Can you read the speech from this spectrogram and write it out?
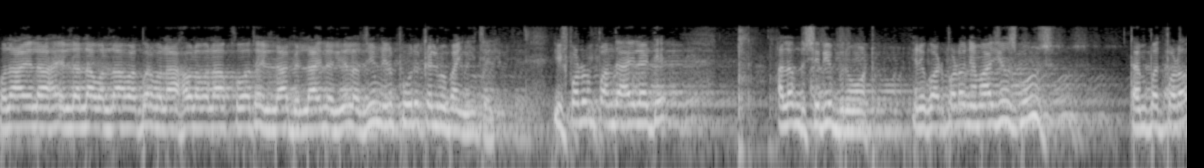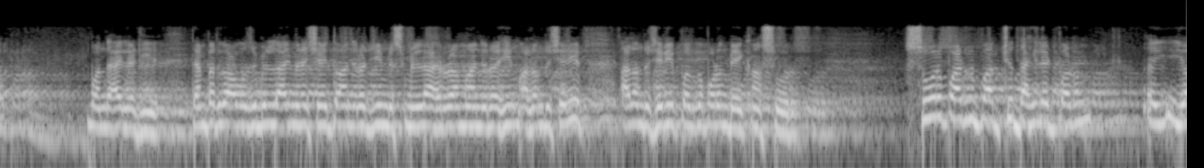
ولا الہ الا اللہ واللہ اکبر، ولا حول ولا قوت الا باللہ العلی العظیم۔ یہ پورے کلمہ بنی تیل یہ پڑھن پندہ لٹہ الحمد شریف بروٹ۔ یعنی گوڑ پڑھو نماز ہز کنس تم پت پڑھو۔ پندہ لٹہ یہ تم پت گو اعوذ باللہ من الشیطان الرجیم۔ بسم اللہ الرحمن الرحیم۔ الحمد شریف۔ الحمد شریف پت گو پڑھن بے کان سور۔ سور پڑھن پت چھ دہ لٹ پڑھن۔ یہ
